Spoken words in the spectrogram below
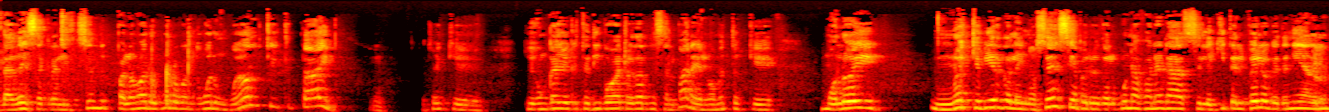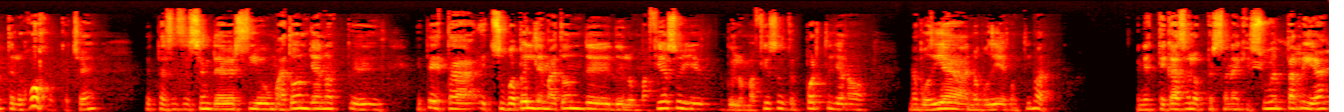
la desacralización del palomar ocurre cuando muere un weón que, que está ahí. ¿Cachai? Que, que es un gallo que este tipo va a tratar de salvar. En el momento en que Molloy no es que pierda la inocencia, pero de alguna manera se le quita el velo que tenía delante de los ojos. ¿cachai? Esta sensación de haber sido un matón ya no es. eh, este- esta- su papel de matón de, de los mafiosos y de los mafiosos del puerto ya no, no podía no podía continuar. En este caso los personajes suben para arriba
